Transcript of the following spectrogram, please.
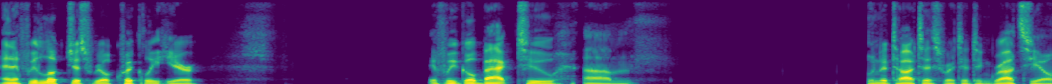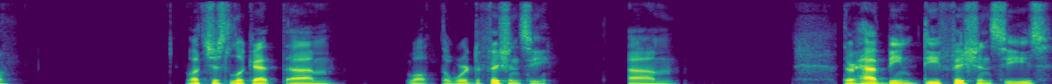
And if we look just real quickly here, if we go back to um, Unitatis Reditingratio, let's just look at, um, well, the word deficiency. Um, there have been deficiencies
